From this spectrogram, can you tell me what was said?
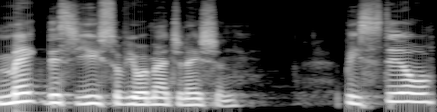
make this use of your imagination. Be still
